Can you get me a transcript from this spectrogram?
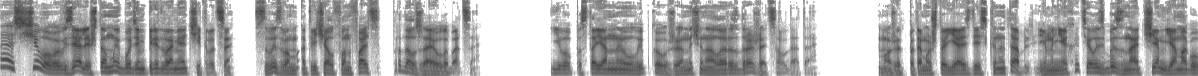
«А с чего вы взяли, что мы будем перед вами отчитываться?» С вызовом отвечал фон Фальц, продолжая улыбаться. Его постоянная улыбка уже начинала раздражать солдата. Может, потому что я здесь конетабль, и мне хотелось бы знать, чем я могу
